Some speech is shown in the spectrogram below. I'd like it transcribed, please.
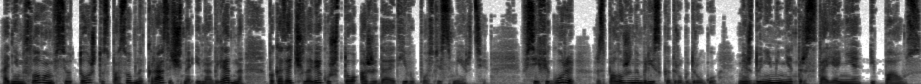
одним словом, все то, что способно красочно и наглядно показать человеку, что ожидает его после смерти. Все фигуры расположены близко друг к другу, между ними нет расстояния и пауз.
